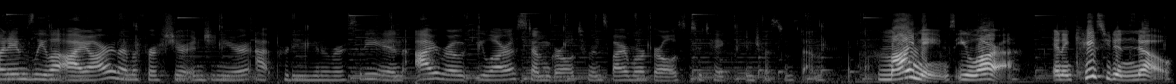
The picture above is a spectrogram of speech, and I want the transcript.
My name is Leela Iyer and I'm a first year engineer at Purdue University and I wrote Elara STEM Girl to inspire more girls to take interest in STEM. My name's Elara and in case you didn't know,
